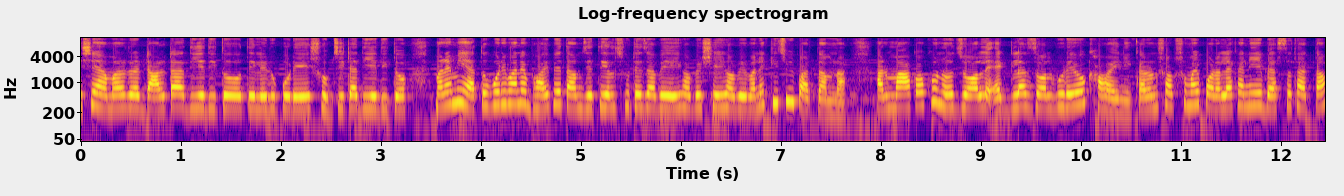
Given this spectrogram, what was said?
এসে আমার ডালটা দিয়ে দিত, তেলের উপরে সবজিটা দিয়ে দিত। মানে আমি এত পরিমাণে ভয় পেতাম যে তেল ছুটে যাবে, এই হবে, সেই হবে মানে কিছুই পারতাম না। আর মা কখনো জল, এক গ্লাস জল ভরেও খাওয়ায়নি। কারণ সবসময় পড়ালেখা নিয়ে ব্যস্ত থাকতাম।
